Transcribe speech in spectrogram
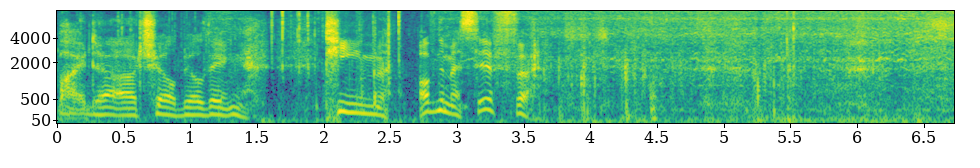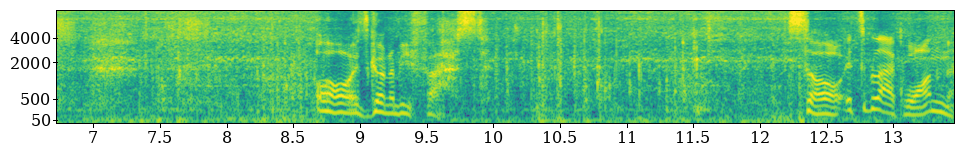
by the trail building team of the Massif. Oh, it's gonna be fast. So it's a black one.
